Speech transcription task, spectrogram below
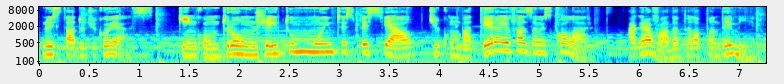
no estado de Goiás, que encontrou um jeito muito especial de combater a evasão escolar, agravada pela pandemia.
